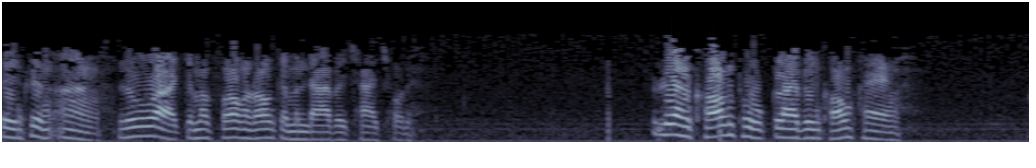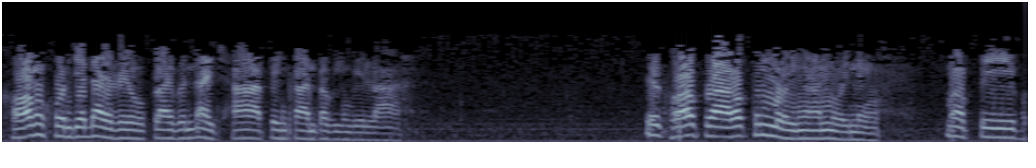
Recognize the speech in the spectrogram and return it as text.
เป็นเครื่องอ้าง รู้ว่าจะมาฟ้องร้องกับบรรดาประชาชน เรื่องของถูกกลายเป็นของแพง ของคนจะได้เร็วกลายเป็นได้ช้าเป็นการประวิงเวลาจะขอปรารบทั้งหน่วยงานหน่วยหนึ่ง เมื่อปีพ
